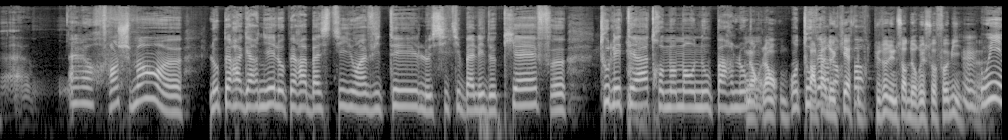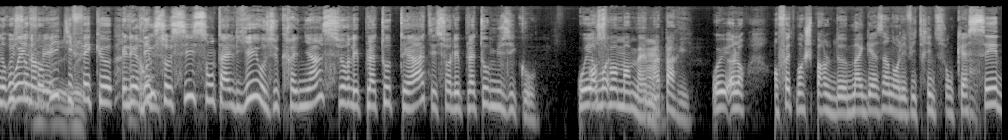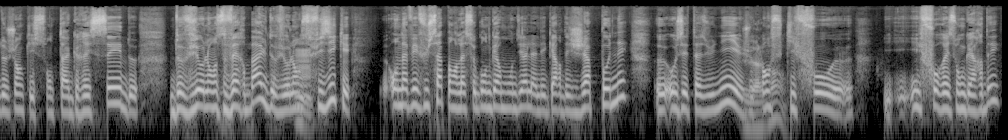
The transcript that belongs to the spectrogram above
Alors, Franchement, euh, l'Opéra Garnier, l'Opéra Bastille ont invité le City Ballet de Kiev, euh, tous les théâtres au moment où nous parlons. Non, là, on ne parle pas de Kiev, portes. plutôt d'une sorte de russophobie. Euh, oui, une Oui, non, russophobie mais- qui Oui. fait que Et les des- Russes aussi sont alliés aux Ukrainiens sur les plateaux de théâtre et sur les plateaux musicaux. Oui, en moi- ce moment même, Hmm. à Paris. Oui, alors en fait, moi je parle de magasins dont les vitrines sont cassées, de gens qui sont agressés, de, de violences verbales, de violences Mm. physiques. Et on avait vu ça pendant la Seconde Guerre mondiale à l'égard des Japonais euh, aux États-Unis. Et je pense qu'il faut, euh, il faut raison garder.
